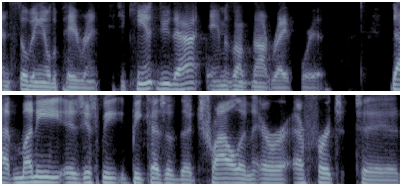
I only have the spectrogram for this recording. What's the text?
and still being able to pay rent. If you can't do that, Amazon's not right for you. That money is just be, because of the trial and error effort to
